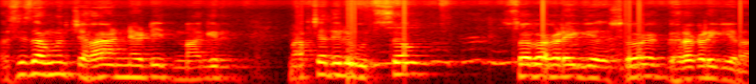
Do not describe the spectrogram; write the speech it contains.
असे सांगून चहा आणण्यासाठी मागील मागच्या तरी उत्सव स्वयंपाकडे गे स्वयं घराकडे गेला.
